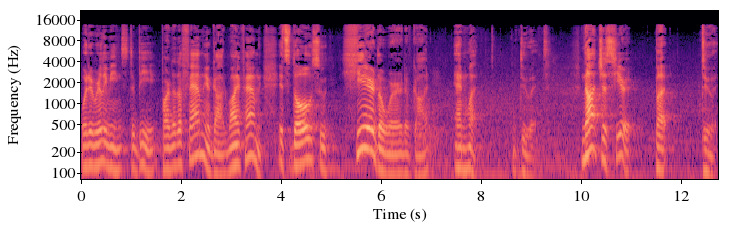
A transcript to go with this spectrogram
what it really means to be part of the family of God, my family. It's those who hear the word of God and what? do it. Not just hear it, but do it.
